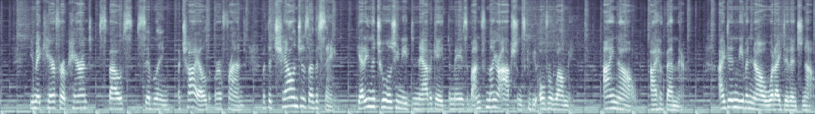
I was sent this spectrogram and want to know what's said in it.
You may care for a parent, spouse, sibling, a child, or a friend, but the challenges are the same. Getting the tools you need to navigate the maze of unfamiliar options can be overwhelming. I know. I have been there. I didn't even know what I didn't know.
